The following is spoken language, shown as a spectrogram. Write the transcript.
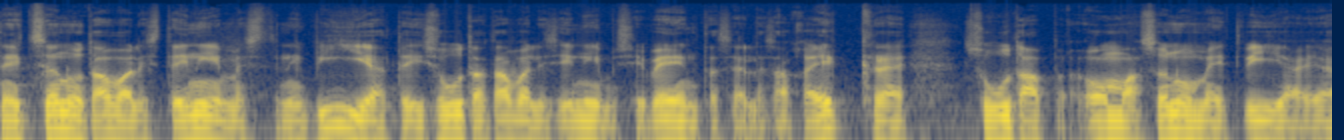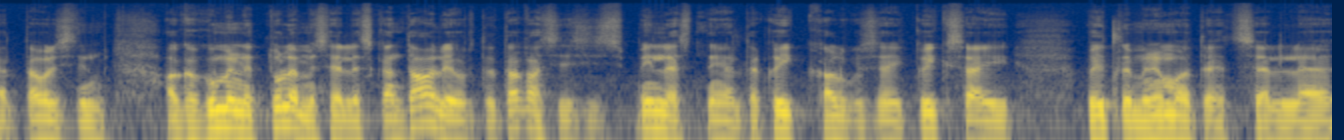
neid sõnu tavaliste inimesteni viia, te ei suuda tavalisi inimesi veenda selles, aga EKRE suudab oma sõnumeid viia ja tavalised inimesed. aga kui me nüüd tuleme selle skandaali juurde tagasi, siis millest nii-öelda kõik alguse, kõik sai või ütleme niimoodi, et selle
